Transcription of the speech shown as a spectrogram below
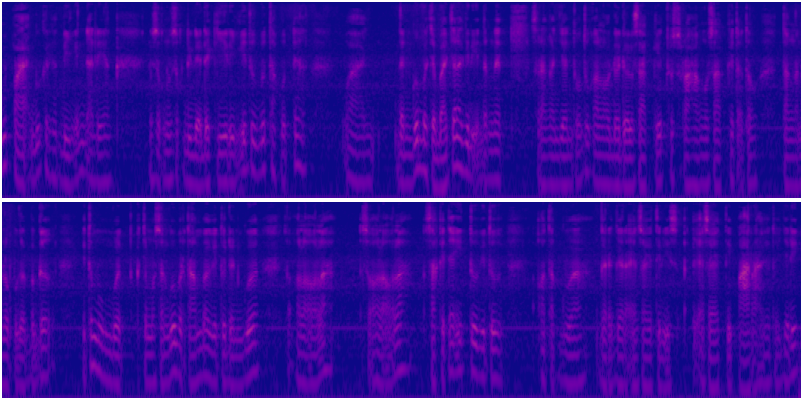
gue pak gue keringet dingin ada yang nusuk-nusuk di dada kiri gitu. Gue takutnya wah dan gue baca-baca lagi di internet serangan jantung tuh kalau dada lu sakit terus rahang lu sakit atau tangan lu pegel-pegel itu membuat kecemasan gue bertambah gitu. Dan gue seolah-olah seolah-olah sakitnya itu gitu otak gue gara-gara anxiety anxiety parah gitu. Jadi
